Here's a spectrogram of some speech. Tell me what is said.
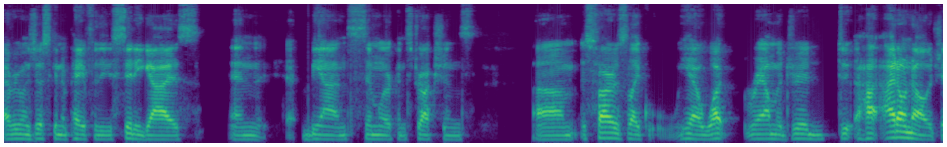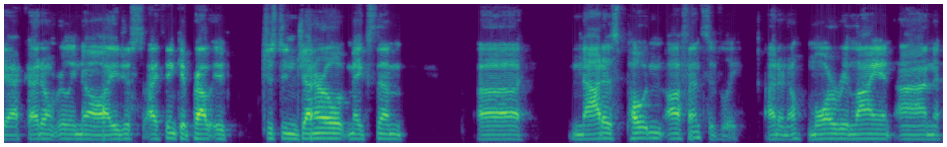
everyone's just gonna pay for these city guys and eh, be on similar constructions. Um, as far as like, yeah, what Real Madrid do, I, I, don't know, Jack. I don't really know. I just, I think it probably, it, just in general, it makes them uh, not as potent offensively. I don't know, more reliant on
